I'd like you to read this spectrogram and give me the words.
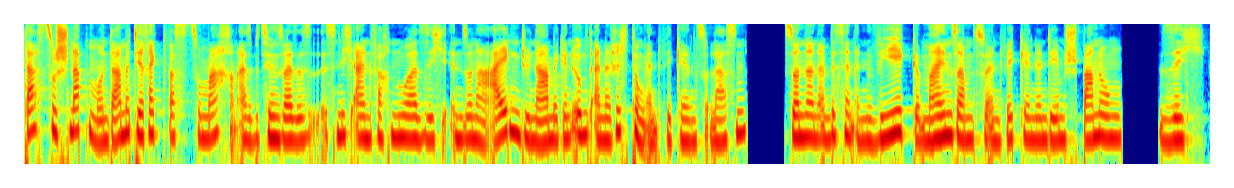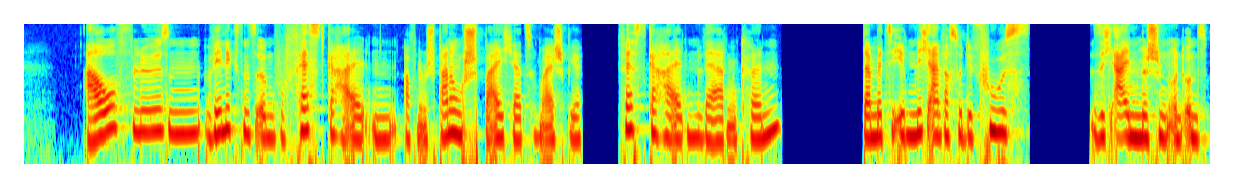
Das zu schnappen und damit direkt was zu machen, also beziehungsweise es ist nicht einfach nur sich in so einer Eigendynamik in irgendeine Richtung entwickeln zu lassen, sondern ein bisschen einen Weg gemeinsam zu entwickeln, in dem Spannungen sich auflösen, wenigstens irgendwo festgehalten, auf einem Spannungsspeicher zum Beispiel, festgehalten werden können, damit sie eben nicht einfach so diffus sich einmischen und uns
